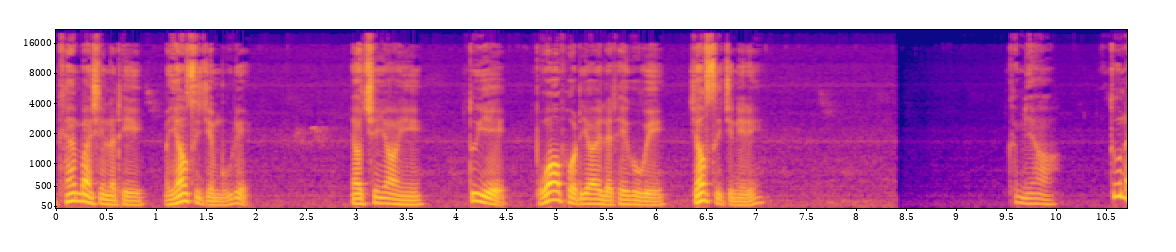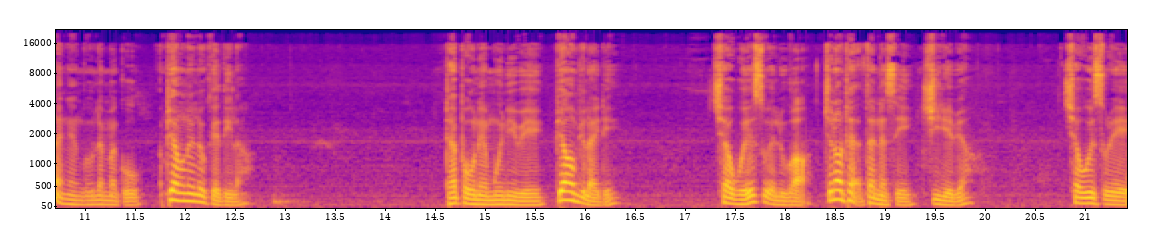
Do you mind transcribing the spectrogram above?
အခန်းပိုင်ရှင်လက်ထဲမရောက်စီခြင်းဘူးတဲ့ရောက်ချင်းရောက်ရင်သူ့ရဲ့ဘဝဖော်တရားရဲ့လက်ထဲကိုပဲရောက်စီခြင်းနေတယ်ခမညာ သူ့နိုင်ငံကိုလက်မှတ်ကိုအပြောင်းလဲလုပ်ခဲ့သေးလားဓာတ်ပုံနဲ့မွေးနေ့ပဲပြောင်းပြလိုက်တယ်ချက်ဝဲဆိုတဲ့လူကကျွန်တော်ထက်အသက်20ကြီးတယ်ဗျာချက်ဝစ်ဆိုတဲ့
